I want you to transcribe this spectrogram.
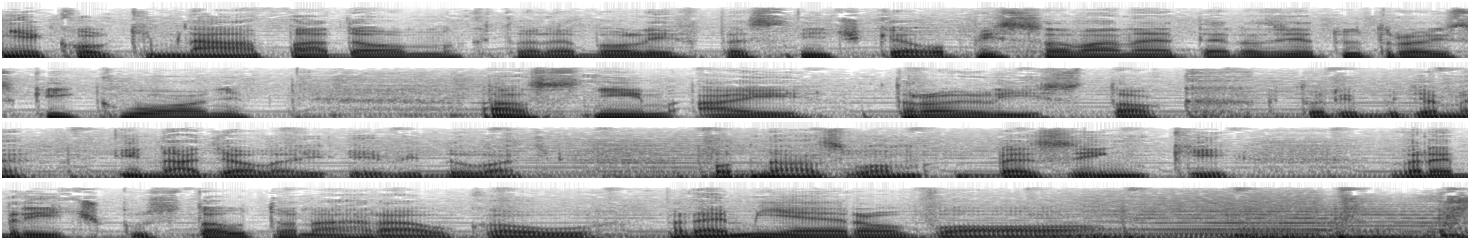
niekoľkým nápadom, ktoré boli v pesničke opisované. Teraz je tu trojský kôň a s ním aj trojlístok, ktorý budeme i naďalej evidovať pod názvom Bezinky v rebríčku s touto nahrávkou premiérovo. Už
